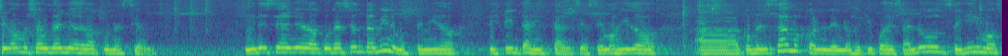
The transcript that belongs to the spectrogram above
llevamos ya un año de vacunación. Y en ese año de vacunación también hemos tenido distintas instancias. Hemos ido a, comenzamos con los equipos de salud, seguimos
